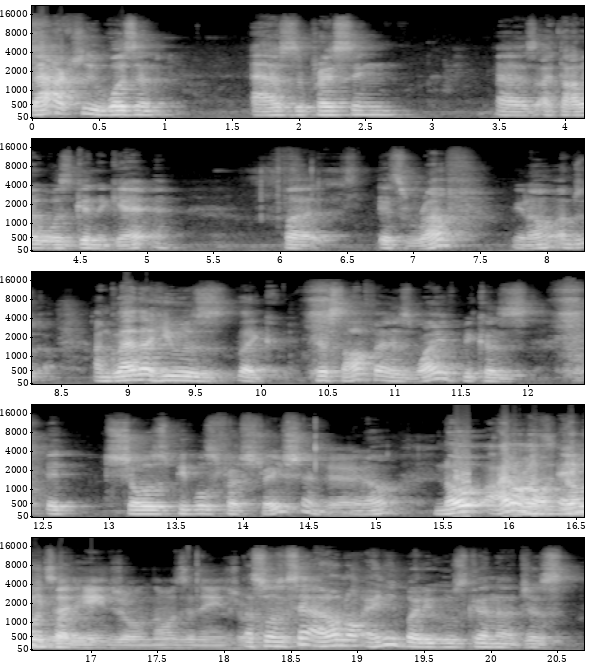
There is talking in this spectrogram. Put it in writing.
That actually wasn't as depressing as I thought it was gonna get, but it's rough. You know, I'm just, I'm glad that he was like pissed off at his wife because it shows people's frustration. Yeah. You know, no, I don't no know one's, no one's an anybody. angel. No one's an angel. That's what I'm saying. I don't know anybody who's gonna just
